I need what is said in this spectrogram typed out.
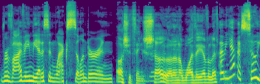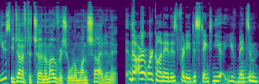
reviving the Edison wax cylinder, and I should think so. I don't know why they ever left. I mean, yeah, it's so useful. You don't have to turn them over; it's all on one side, isn't it? The artwork on it is pretty distinct, and you, you've made some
